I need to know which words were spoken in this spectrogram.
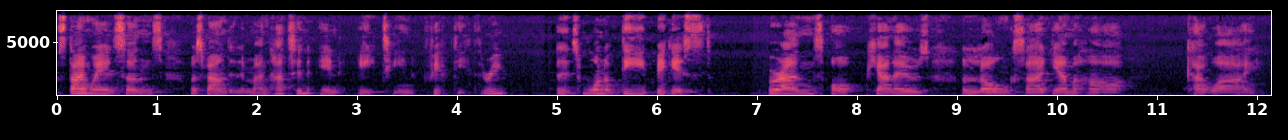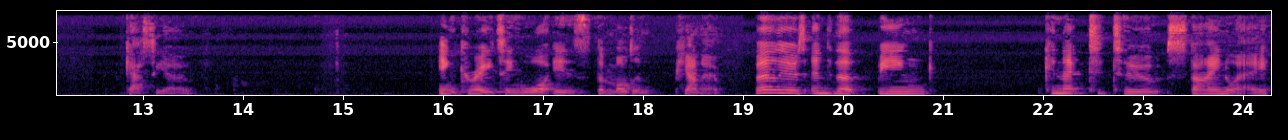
Steinway and Sons was founded in Manhattan in 1853. It's one of the biggest brands of pianos alongside Yamaha, Kawai, Casio in creating what is the modern piano. Berlioz ended up being connected to Steinway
